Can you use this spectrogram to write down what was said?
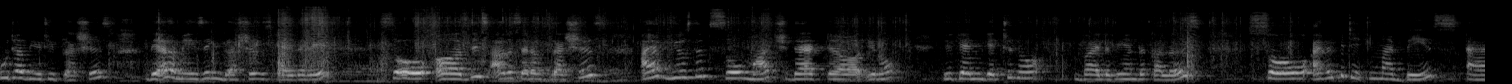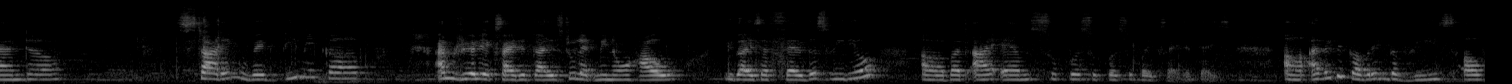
Huda Beauty brushes. They are amazing brushes by the way. So uh, these are the set of brushes. I have used them so much that uh, you know you can get to know by looking at the colors so I will be taking my base and uh, starting with the makeup. I'm really excited guys to let me know how you guys have felt this video. Uh, but I am super super super excited guys. Uh, I will be covering the V's of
